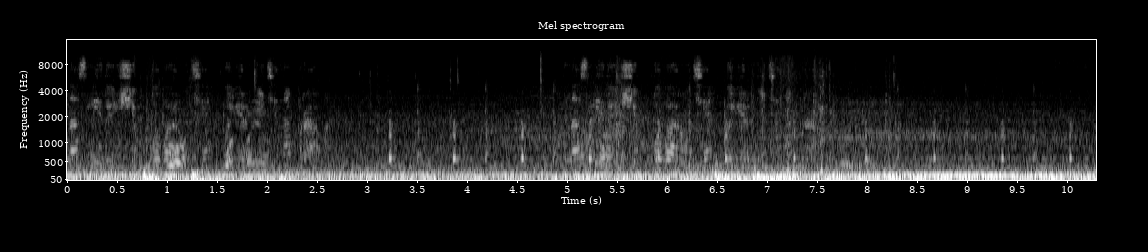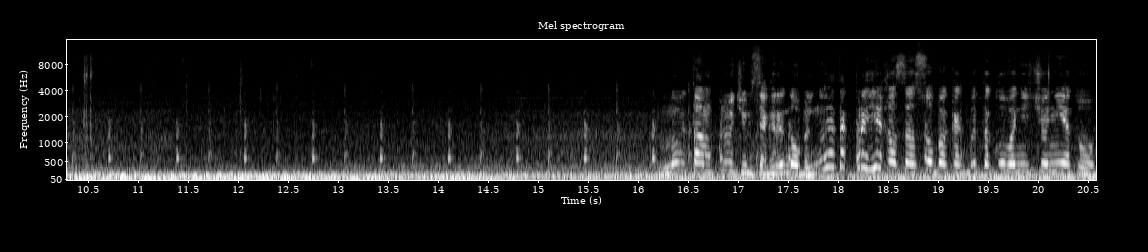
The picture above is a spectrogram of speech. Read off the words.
На следующем повороте вот поверните направо. На следующем повороте поверните направо. Ну там включимся Гренобль. Ну я так проехался, особо как бы такого ничего нету.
